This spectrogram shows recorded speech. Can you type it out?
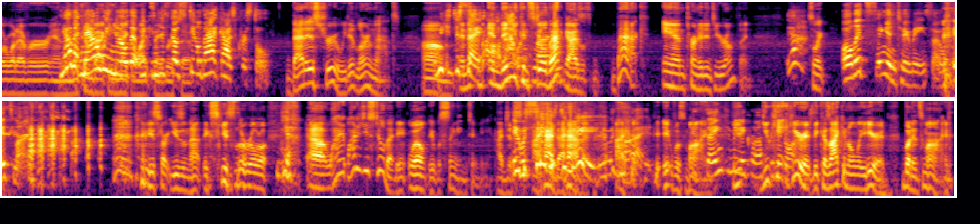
or whatever, and Yeah, but now we know that we can just go so- steal that guy's crystal. That is true. We did learn that. Um, We could just and say, then, "Oh, and then you can steal mine." that guy's back and turn it into your own thing. Yeah. So like, Well, it's singing to me, so it's mine. I need to start using that excuse the real world. Yeah. Uh, why? Why did you steal that? Well, it was singing to me. I just. It was I had singing to have me. It. It was I- mine. It was mine. sang to me you, across You can't hear it because I can only hear it, but it's mine.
